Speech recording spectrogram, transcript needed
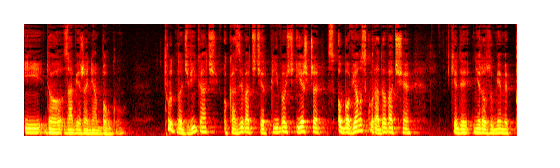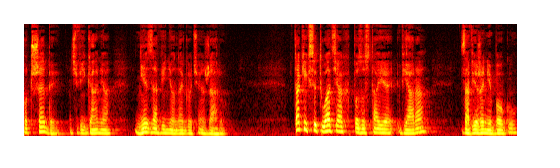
i do zawierzenia Bogu. Trudno dźwigać, okazywać cierpliwość i jeszcze z obowiązku radować się, kiedy nie rozumiemy potrzeby dźwigania niezawinionego ciężaru. W takich sytuacjach pozostaje wiara, zawierzenie Bogu,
